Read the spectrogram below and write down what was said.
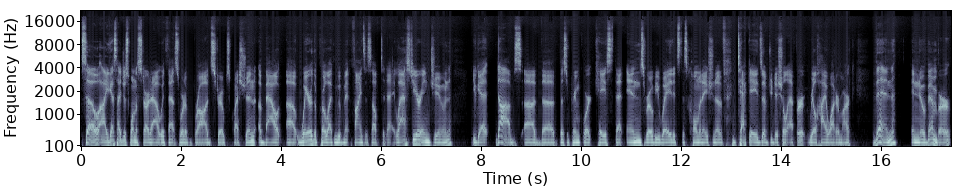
So, I guess I just want to start out with that sort of broad strokes question about uh, where the pro life movement finds itself today. Last year in June, you get Dobbs, uh, the the Supreme Court case that ends Roe v. Wade. It's this culmination of decades of judicial effort, real high water mark. Then in November,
